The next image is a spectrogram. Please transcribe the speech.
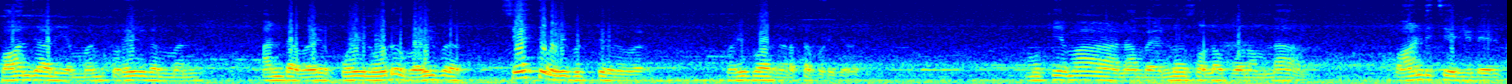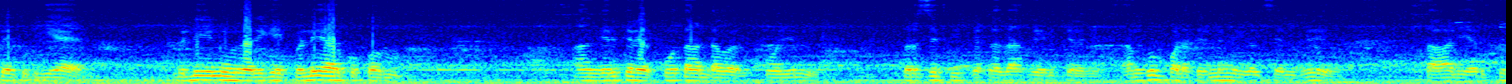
பாஞ்சாலி அம்மன் துறையுதம்மன் அந்த வழி கோயிலோடு வழிப சேர்த்து வழிபட்டு வழிபாடு நடத்தப்படுகிறது. முக்கியமாக நம்ம இன்னும் சொல்ல போனோம்னா பாண்டிச்சேரியில் இருக்கக்கூடிய வில்லியனூர் அருகே பிள்ளையார் குப்பம் அங்கே இருக்கிற கூத்தாண்டவர் கோயில் பிரசித்தி பெற்றதாக இருக்கிறது. அங்கும் பல திருநங்கைகள் சென்று தாலி அறுத்து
